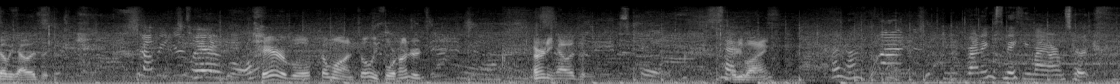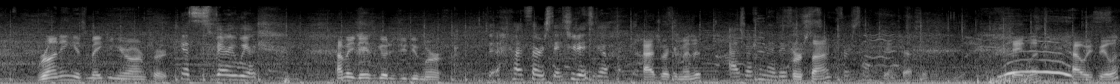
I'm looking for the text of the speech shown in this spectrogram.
Shelby, how is it? Shelby, you're terrible. Terrible. Come on, it's only 400. Ernie, how is it? Are you lying? I'm not. Running's making my arms hurt. Running is making your arms hurt. Yes, it's very weird. How many days ago did you do Murph? Uh, Thursday, two days ago, As recommended? as recommended. First time? First time. Fantastic. Caitlin, how are we feeling?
